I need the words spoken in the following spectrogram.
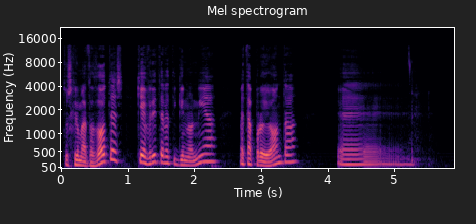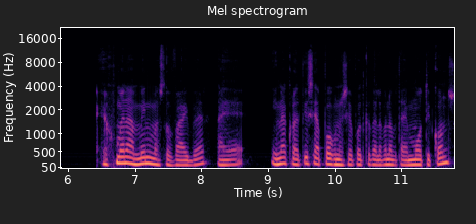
τους χρηματοδότες και ευρύτερα την κοινωνία με τα προϊόντα ε, Έχουμε ένα μήνυμα στο Viber. Ε, είναι ακροατής σε απόγνωση από ό,τι καταλαβαίνω από τα emoticons.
